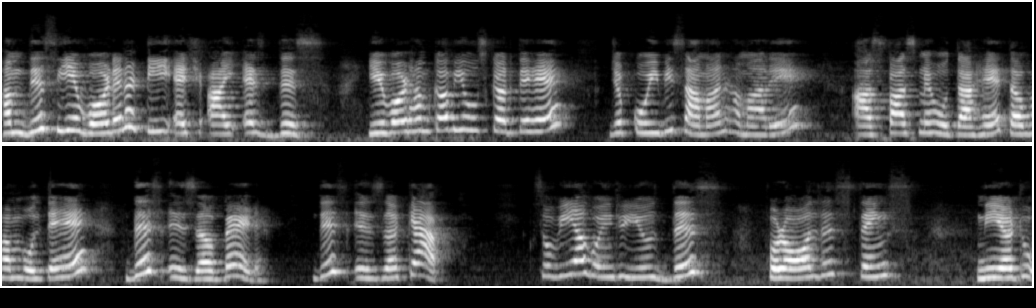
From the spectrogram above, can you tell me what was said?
हम दिस ये वर्ड है ना T H I S this ये वर्ड हम कब यूज़ करते हैं? जब कोई भी सामान हमारे आसपास में होता है, तब हम बोलते हैं this is a bed this is a cap so we are going to use this for all this things near to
